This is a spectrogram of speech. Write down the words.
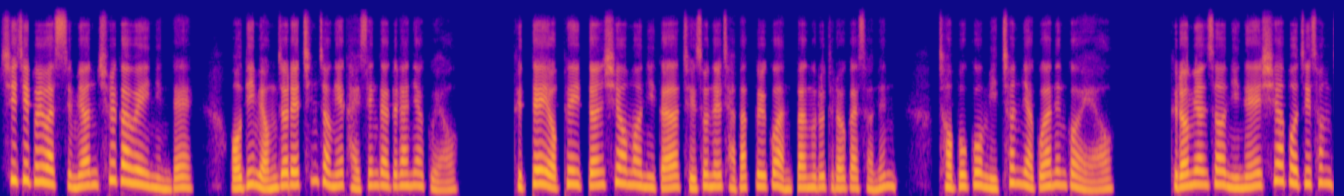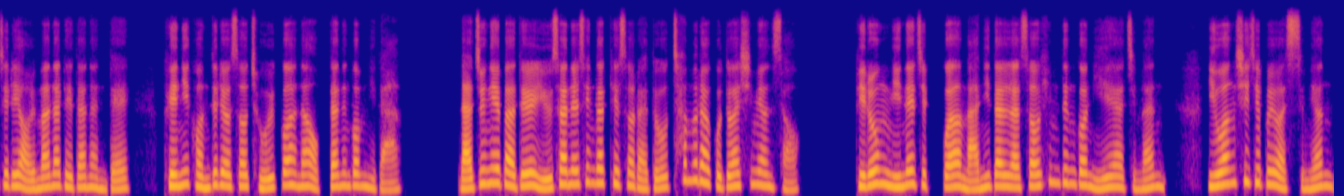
시집을 왔으면 출가회인인데 어디 명절에 친정에 갈 생각을 하냐고요. 그때 옆에 있던 시어머니가 제 손을 잡아 끌고 안방으로 들어가서는 저보고 미쳤냐고 하는 거예요. 그러면서 니네 시아버지 성질이 얼마나 대단한데 괜히 건드려서 좋을 거 하나 없다는 겁니다. 나중에 받을 유산을 생각해서라도 참으라고도 하시면서 비록 니네 집과 많이 달라서 힘든 건 이해하지만 이왕 시집을 왔으면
